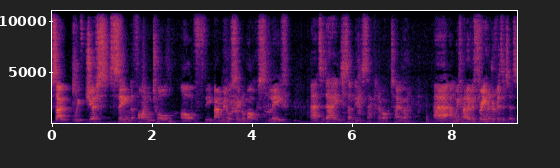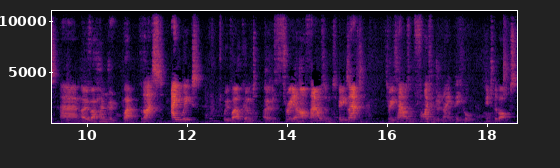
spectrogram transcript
So, we've just seen the final tour of the Banbury North Signal Box leave. Uh, today is Sunday the 2nd of October, uh, and we've had over 300 visitors. Um, over 100, well, for the last eight weeks, we've welcomed over 3,500. To be exact, 3,508 people into the box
